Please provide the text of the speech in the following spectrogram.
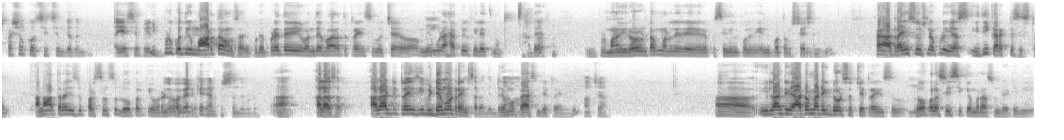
స్పెషల్ కోర్స్ ఇచ్చింది కదండి ఐఎస్ఏపీ ఇప్పుడు కొద్దిగా మారుతాం సార్. ఇప్పుడు ఎప్పుడైతే ఈ వందే భారత్ ట్రైన్స్ వచ్చాయో మేము కూడా హ్యాపీగా ఫీల్ అవుతున్నాం. అంటే ఇప్పుడు మనం ఈరోజు ఉంటాం మళ్ళీ రేపు సివిల్ పోలీస్ వెళ్ళిపోతాం స్టేషన్కి. కానీ ఆ ట్రైన్స్ చూసినప్పుడు ఎస్ ఇది కరెక్ట్ సిస్టమ్ అనాథరైజ్డ్ పర్సన్స్ లోపలికి ఎవరంటే వాళ్ళు వెనకే కనిపిస్తుంది ఇప్పుడు. అలా సార్. అలాంటి ట్రైన్స్ ఇవి డెమో ట్రైన్ సార్ అది. డెమో. ప్యాసింజర్ ట్రైన్ ఇది. అచ్చా. ఆ, ఇలాంటి ఆటోమేటిక్ డోర్స్ వచ్చే ట్రైన్స్ లోపల సీసీ కెమెరాస్ ఉండేటివి.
